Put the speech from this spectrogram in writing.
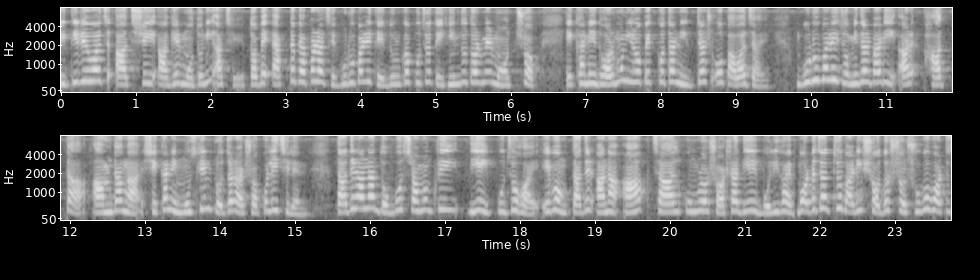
রীতিরেওয়াজ আজ সেই আগের মতনই আছে। তবে একটা ব্যাপার আছে, গুরুবাড়িতে দুর্গাপুজোতে হিন্দু ধর্মের মহোৎসব, এখানে ধর্মনিরপেক্ষতার নির্যাসও পাওয়া যায়। গুরুবাড়ি জমিদার বাড়ি আর হাত্তা আমডাঙ্গা, সেখানে মুসলিম প্রজারা সকলেই ছিলেন। তাদের আনা দ্রব্য সামগ্রী দিয়েই পুজো হয় এবং তাদের আনা আখ, চাল, কুমড়ো শশা দিয়েই বলি হয়। ভট্টাচার্য বাড়ির সদস্য শুভ ভট্টাচার্য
